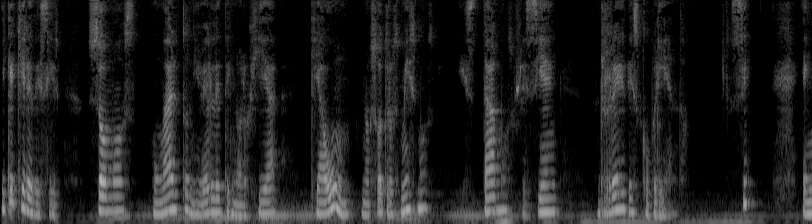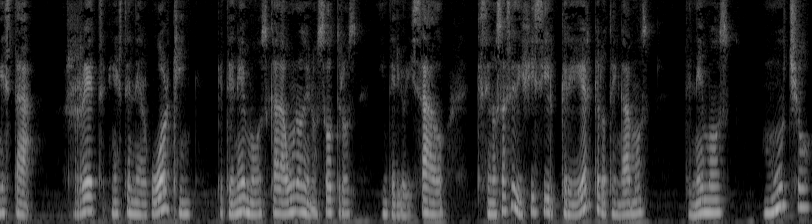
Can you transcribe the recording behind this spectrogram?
¿Y qué quiere decir? Somos un alto nivel de tecnología que aún nosotros mismos estamos recién redescubriendo. Sí, en esta red, en este networking que tenemos cada uno de nosotros interiorizado, que se nos hace difícil creer que lo tengamos, tenemos mucho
